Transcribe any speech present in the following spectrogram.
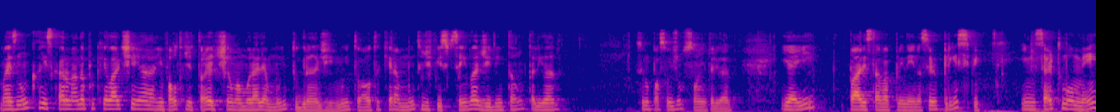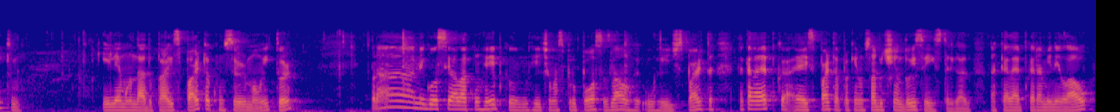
Mas nunca arriscaram nada porque lá tinha, em volta de Troia, tinha uma muralha muito grande, muito alta, que era muito difícil de ser invadida. Então, tá ligado? Você não passou de um sonho, tá ligado? E aí, Paris estava aprendendo a ser príncipe e em certo momento, ele é mandado para Esparta com seu irmão Heitor para negociar lá com o rei, porque o rei tinha umas propostas lá, o, rei de Esparta. Naquela época, é, Esparta, para quem não sabe, tinha dois reis, tá ligado? Naquela época era Menelau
